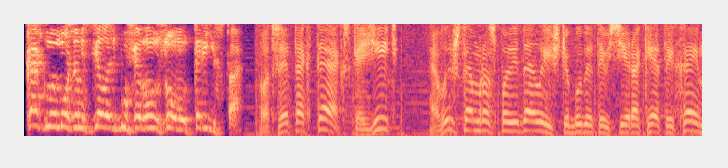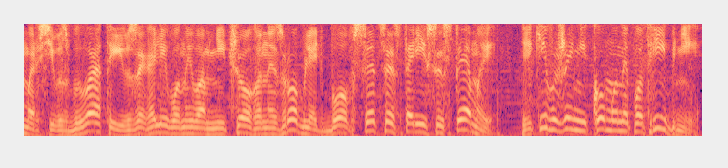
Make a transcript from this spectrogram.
Как мы можем сделать буферную зону 300? Оце так так, скажіть. А ви ж там розповідали, що будете всі ракети Хаймерсів збивати, і взагалі вони вам нічого не зроблять, бо все це старі системи, які вже нікому не потрібні.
